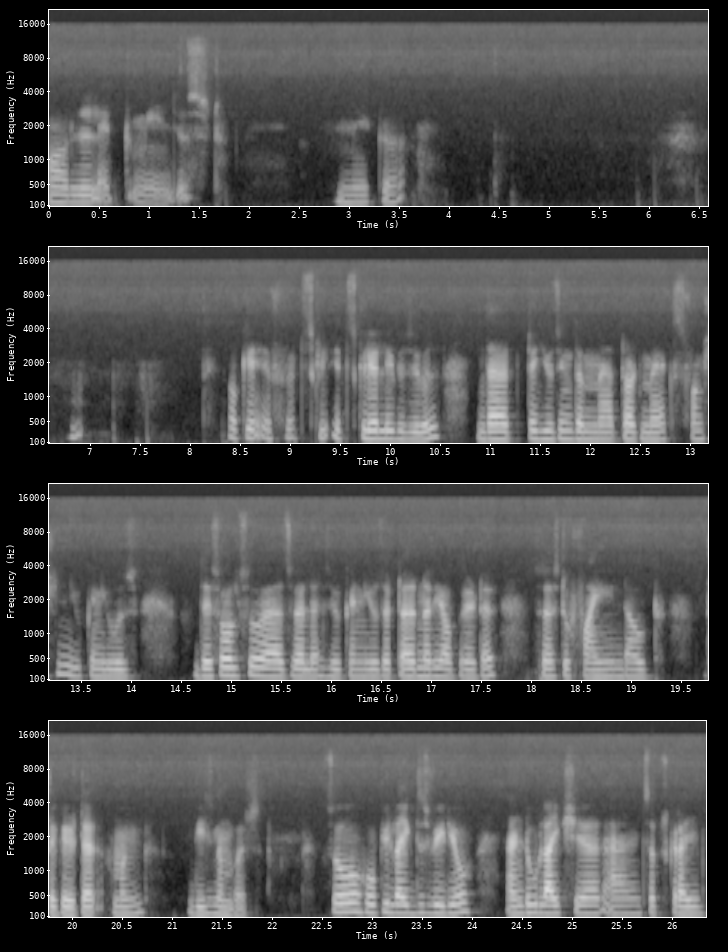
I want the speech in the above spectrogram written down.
or let me just make a okay if it's it's clearly visible that using the math.max function you can use this also as well as you can use a ternary operator so as to find out the greater among these numbers. So hope you like this video and do like share and subscribe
